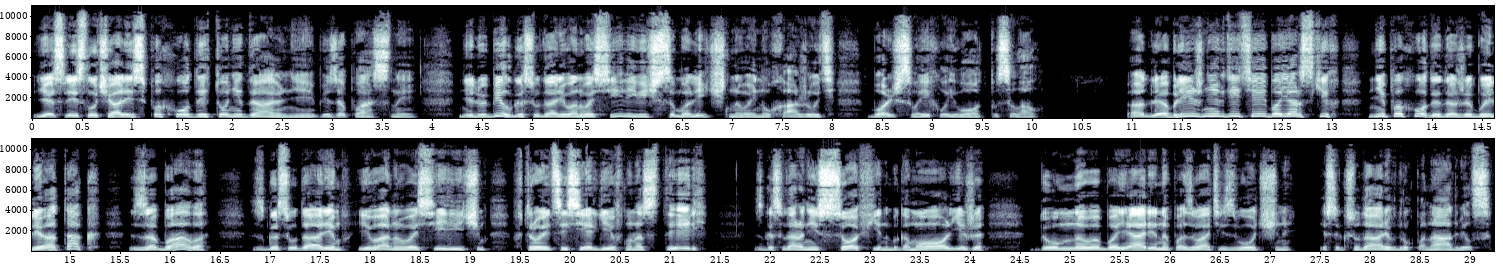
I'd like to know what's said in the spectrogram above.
Если случались походы, то не дальние, безопасные. Не любил государь Иван Васильевич самолично войну хаживать, больше своих воевод посылал. А для ближних детей боярских не походы даже были, а так, забава, с государем Иваном Васильевичем в Троице Сергиев монастырь, с государыней Софьей на Богомолье же, думного боярина позвать из вотчины, если государю вдруг понадобился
